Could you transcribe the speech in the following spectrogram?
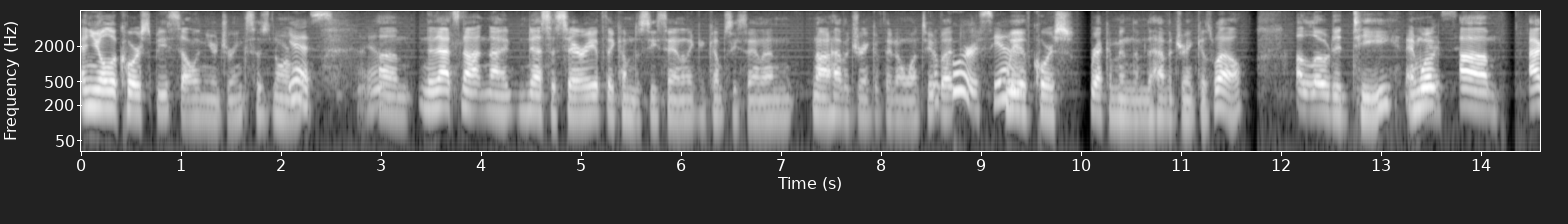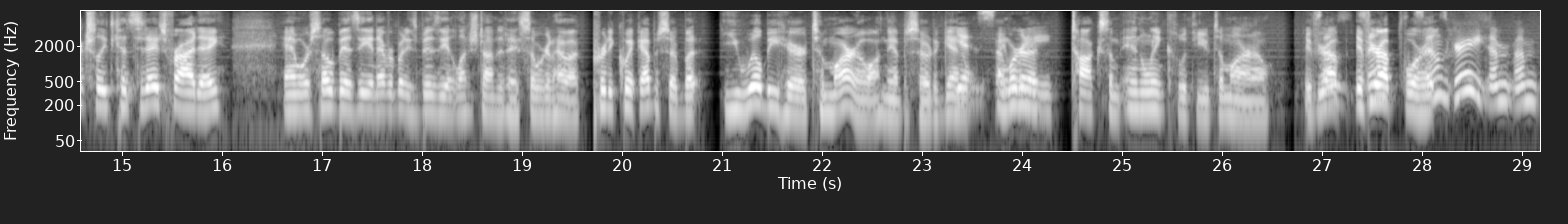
And you'll of course be selling your drinks as normal. Yes. Yeah. Um, that's not necessary. If they come to see Santa, they can come see Santa and not have a drink if they don't want to. of but course, yeah. we of course recommend them to have a drink as well. A loaded tea, and we'll um actually because today's Friday, and we're so busy, and everybody's busy at lunchtime today, so we're gonna have a pretty quick episode. But you will be here tomorrow on the episode again, Yes, and I we're gonna be. talk some in length with you tomorrow. If you're up, Sounds- if you're up for it, Sounds great. I'm I'm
